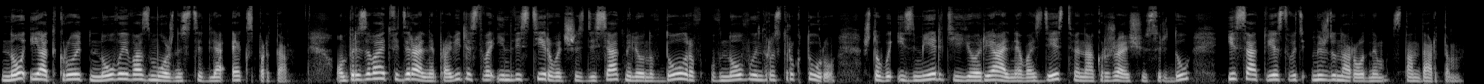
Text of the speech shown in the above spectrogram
но и откроют новые возможности для экспорта. Он призывает федеральное правительство инвестировать 60 миллионов долларов в новую инфраструктуру, чтобы измерить ее реальное воздействие на окружающую среду и соответствовать международным стандартам.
